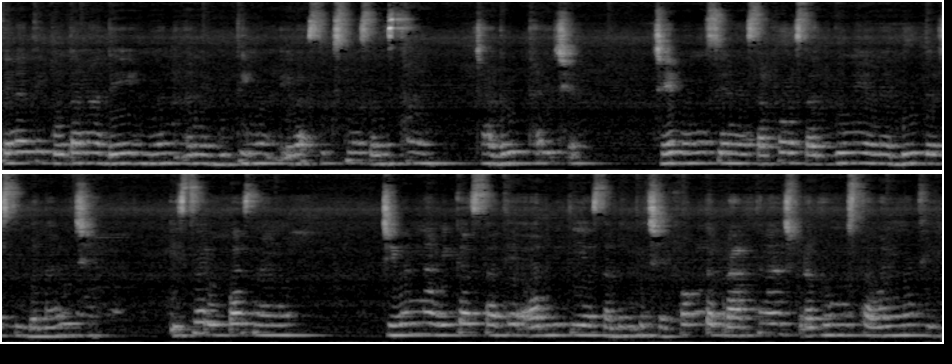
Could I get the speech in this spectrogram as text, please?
તેનાથી પોતાના દેહ, મન અને બુદ્ધિમાં એવા સૂક્ષ્મ સંસ્થાન જાગૃત થાય છે. જે મનુષ્યને સફળ સદગુણી અને દૂરદર્શી બનાવે છે. ઈશ્વર ઉપાસનાનો જીવનના વિકાસ સાથે અદ્વિતીય સંબંધ છે. ફક્ત પ્રાર્થના જ પ્રભુનું સ્તવન નથી.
